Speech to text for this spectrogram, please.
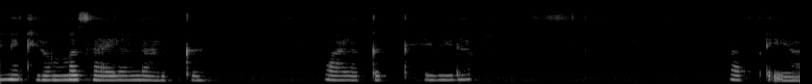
இன்னைக்கு ரொம்ப சைலண்டாக இருக்குது வழக்கத்தை விட. அப்படியா?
